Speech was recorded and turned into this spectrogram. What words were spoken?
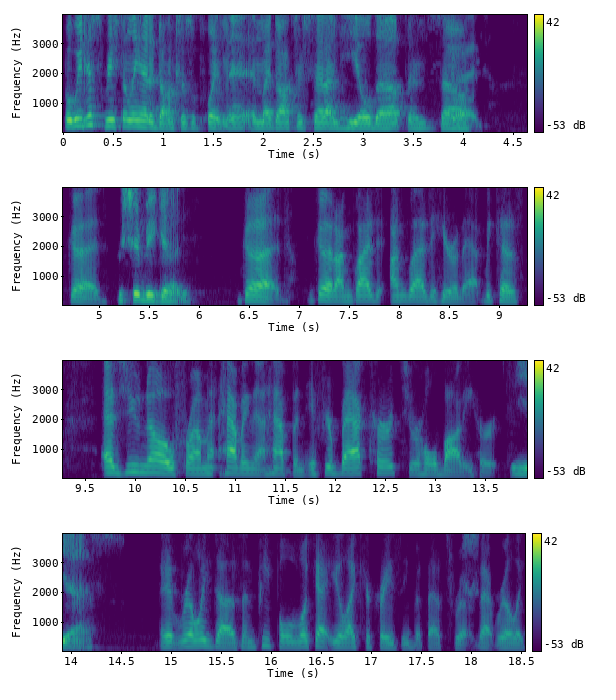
But we just recently had a doctor's appointment, and my doctor said I'm healed up, and so Good. Good. we should be good. Good. Good. I'm glad I'm glad to hear that because as you know from having that happen, if your back hurts, your whole body hurts. Yes. It really does. And people look at you like you're crazy, but that's real that really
